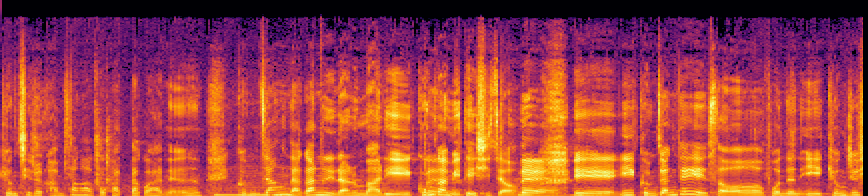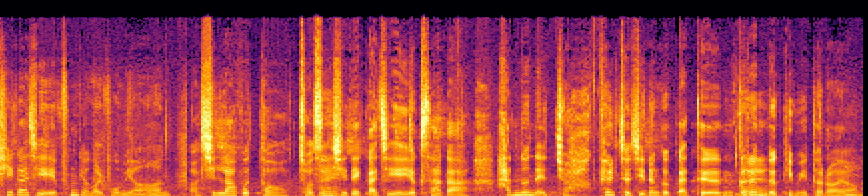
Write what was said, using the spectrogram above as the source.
경치를 감상하고 갔다고 하는 금장 나가는이라는 말이 공감이 되시죠? 음. 네. 예, 이 금장대에서 보는 이 경주 시가지의 풍경을 보면 어, 신라부터 조선시대까지의 역사가 한눈에 쫙 펼쳐지는 것 같은 그런 네. 느낌이 들어요. 음.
